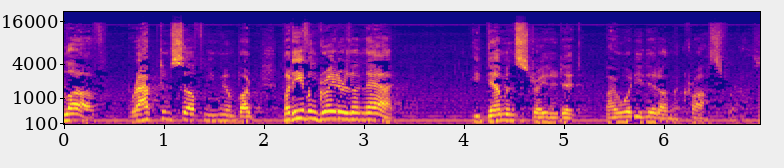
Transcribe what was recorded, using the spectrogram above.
love wrapped himself in a human body. But even greater than that, he demonstrated it by what he did on the cross for us.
